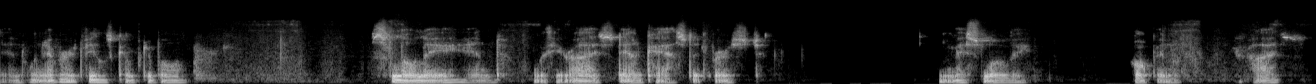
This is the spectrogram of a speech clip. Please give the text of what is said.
And whenever it feels comfortable, slowly and with your eyes downcast at first, you may slowly open your eyes.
